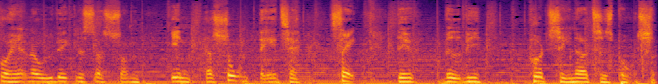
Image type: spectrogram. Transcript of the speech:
gå hen og udvikle sig som en persondata-sag. Det ved vi på et senere tidspunkt.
